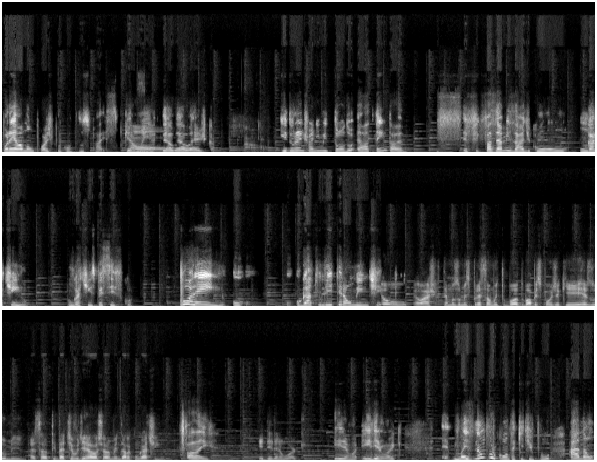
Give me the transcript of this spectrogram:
Porém, ela não pode por conta dos pais. Porque a mãe Oh. dela é alérgica. Não. E durante o anime todo, ela tenta fazer amizade com um, um gatinho. Um gatinho específico. Porém, o, o- gato literalmente. Eu, eu acho que temos uma expressão muito boa do Bob Esponja que resume essa tentativa de relacionamento dela com o gatinho. Fala aí. It didn't work. Alien, Alien Work. É, Mas não por conta que, tipo, ah, não,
